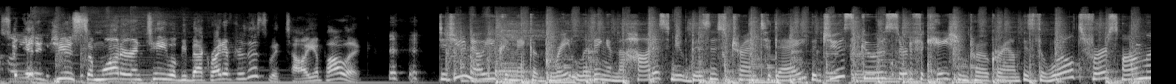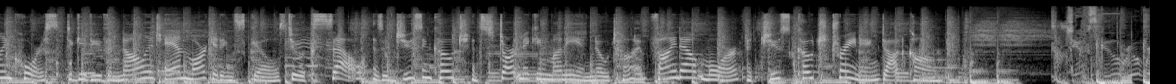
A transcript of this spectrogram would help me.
So get a juice, some water, and tea. We'll be back right after this with Talia Pollock. Did you know you can make a great living in the hottest new business trend today? The Juice Guru Certification Program is the world's first online course to give you the knowledge and marketing skills to excel as a juicing coach and start making money in no time. Find out more at juicecoachtraining.com. Juice Guru.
